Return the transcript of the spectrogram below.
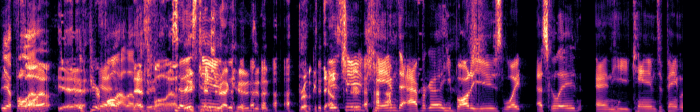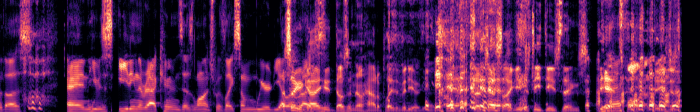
Yeah, Fallout. Fallout. Yeah. Pure Yeah. Fallout level. That's dude. Fallout. So dude. this Catching dude- raccoons in a broken down this dude church. came to Africa. He bought a used white Escalade, and he came to paint with us. And he was eating the raccoons as lunch with like some weird yellow That's like a rice. guy who doesn't know how to play the video game. That's just like you just eat these things. Yeah, it's Fallout. Dude. You just,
